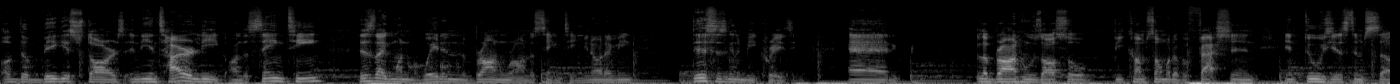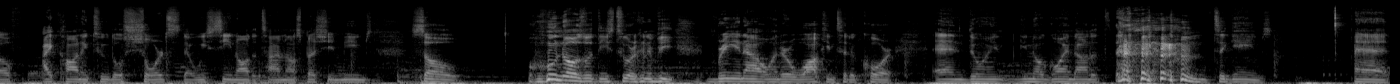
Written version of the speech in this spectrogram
of the biggest stars in the entire league on the same team. This is like when Wade and LeBron were on the same team. You know what I mean? This is going to be crazy. And LeBron, who's also become somewhat of a fashion enthusiast himself. Iconic to those shorts that we've seen all the time now, especially in memes. So who knows what these two are going to be bringing out when they're walking to the court and doing, you know, going down to, to games. And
